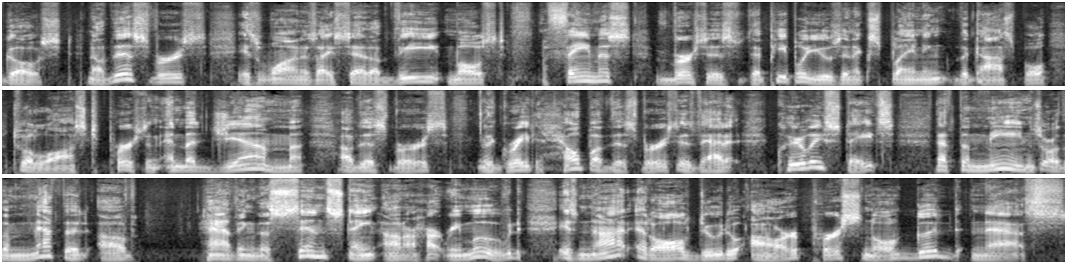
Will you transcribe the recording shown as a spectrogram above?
Ghost. Now, this verse is one, as I said, of the most famous verses that people use in explaining the gospel to a lost person. And the gem of this verse, the great help of this verse, is that it clearly states that the means or the method of having the sin stain on our heart removed is not at all due to our personal goodness.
